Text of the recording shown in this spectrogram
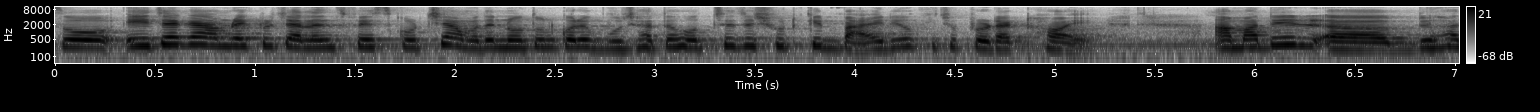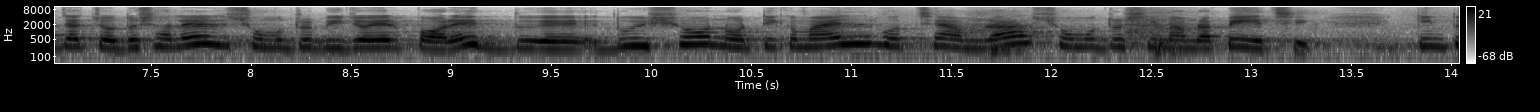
সো এই জায়গায় আমরা একটু চ্যালেঞ্জ ফেস করছি, আমাদের নতুন করে বোঝাতে হচ্ছে যে শুটকির বাইরেও কিছু প্রোডাক্ট হয়। আমাদের দুই হাজার চোদ্দ সালের সমুদ্র বিজয়ের পরে দুইশো নটিক মাইল হচ্ছে আমরা সমুদ্র সীমা আমরা পেয়েছি। কিন্তু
